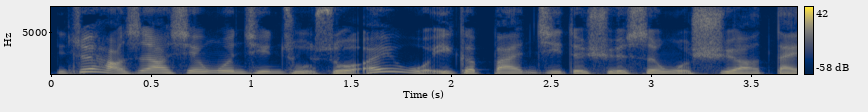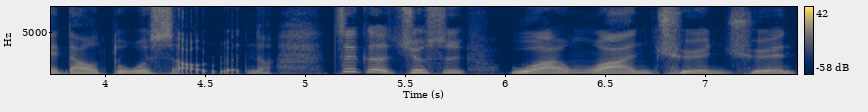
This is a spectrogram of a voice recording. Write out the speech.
你最好是要先问清楚，说，哎，我一个班级的学生，我需要带到多少人呢？这个就是完完全全。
